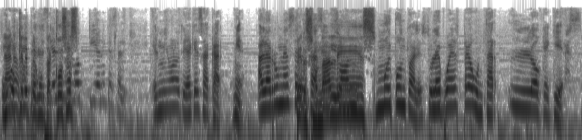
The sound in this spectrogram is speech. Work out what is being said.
Claro. Uno que le pregunta Pero es que cosas... El mismo tiene que salir. El mismo lo tiene que sacar. Mira, a las runas se les hacen Personales. son muy puntuales. Tú le puedes preguntar lo que quieras.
